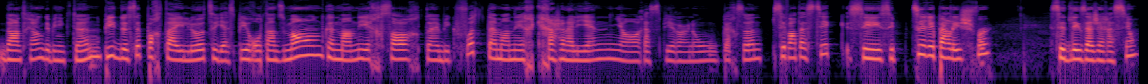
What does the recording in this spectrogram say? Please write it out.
dans le triangle de Bennington. Puis de ce portail-là, tu sais, il aspire autant du monde qu'à un moment donné, il ressort un Bigfoot, à un moment donné, il recrache un alien, il en respire un autre personne. C'est fantastique, c'est c'est tiré par les cheveux, c'est de l'exagération,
